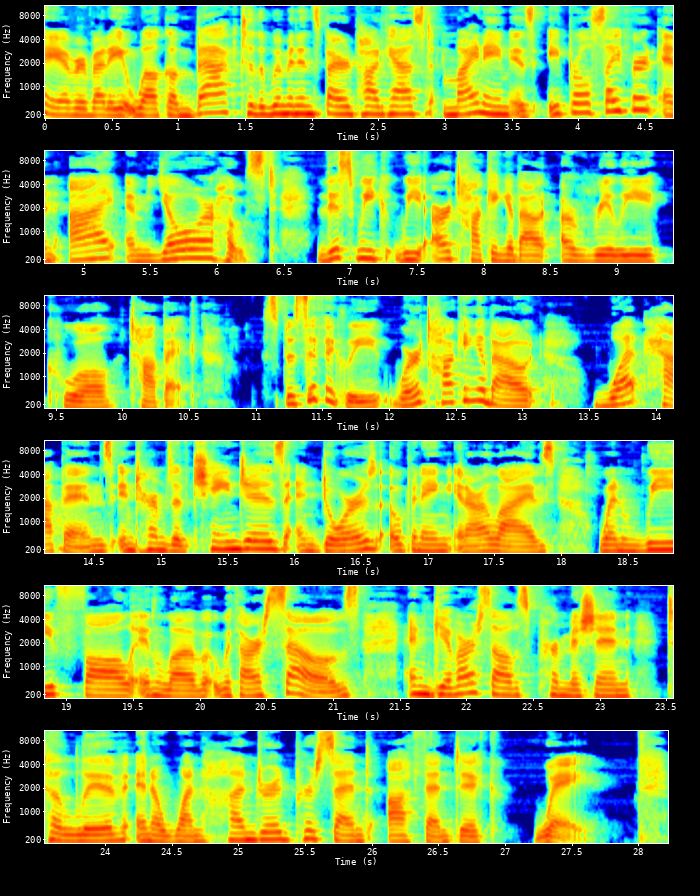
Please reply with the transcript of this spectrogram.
Hey, everybody. Welcome back to the Women Inspired Podcast. My name is April Seifert and I am your host. This week, we are talking about a really cool topic. Specifically, we're talking about what happens in terms of changes and doors opening in our lives when we fall in love with ourselves and give ourselves permission to live in a 100% authentic way.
